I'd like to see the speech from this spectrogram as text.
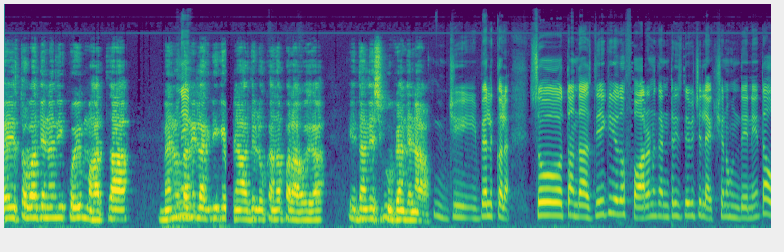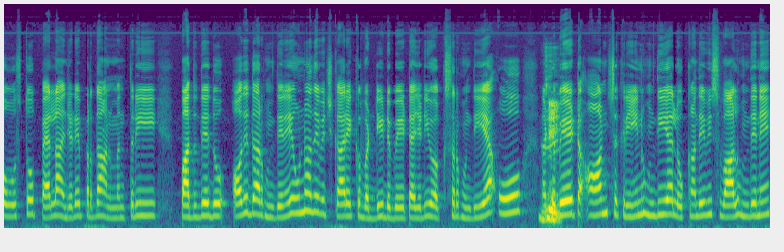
ਇਸ ਤੋਂ ਬਾਅਦ ਇਹਨਾਂ ਦੀ ਕੋਈ ਮਹੱਤਤਾ ਮੈਨੂੰ ਤਾਂ। ਨਹੀਂ ਲੱਗਦੀ ਕਿ ਪੰਜਾਬ ਦੇ ਲੋਕਾਂ ਦਾ ਭਲਾ ਹੋਏਗਾ। ਇਦਾਂ ਦੇ ਸ਼ਗੂਫਿਆਂ ਦੇ ਨਾਲ। ਜੀ ਬਿਲਕੁਲ। ਸੋ ਤੁਹਾਨੂੰ ਦੱਸ ਦਈਏ ਕਿ ਜਦੋਂ ਫੋਰਨ ਕੰਟਰੀਜ਼ ਦੇ ਵਿੱਚ ਇਲੈਕਸ਼ਨ ਹੁੰਦੇ ਨੇ ਤਾਂ ਉਸ ਤੋਂ ਪਹਿਲਾਂ ਜਿਹੜੇ ਪ੍ਰਧਾਨ ਮੰਤਰੀ ਪਦ ਦੇ ਦੋ ਅਹੁਦੇਦਾਰ ਹੁੰਦੇ ਨੇ ਉਹਨਾਂ ਦੇ ਵਿਚਕਾਰ ਇੱਕ ਵੱਡੀ ਡਿਬੇਟ ਹੈ ਜਿਹੜੀ ਉਹ ਅਕਸਰ ਹੁੰਦੀ ਹੈ। ਉਹ। ਡਿਬੇਟ ਔਨ ਸਕਰੀਨ ਹੁੰਦੀ ਹੈ ਲੋਕਾਂ ਦੇ ਵੀ ਸਵਾਲ ਹੁੰਦੇ ਨੇ।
